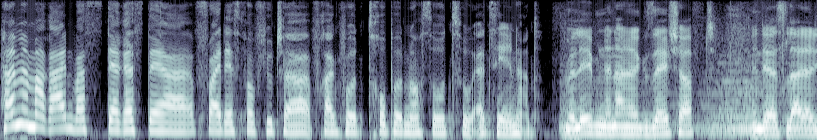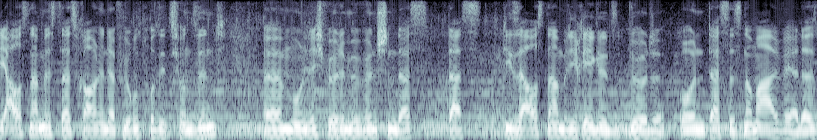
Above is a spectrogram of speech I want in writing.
Hören wir mal rein, was der Rest der Fridays for Future Frankfurt-Truppe noch so zu erzählen hat. Wir leben in einer Gesellschaft, in der es leider die Ausnahme ist, dass Frauen in der Führungsposition sind. Ähm, und ich würde mir wünschen, dass, dass diese Ausnahme die Regel würde und dass es normal wäre, dass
